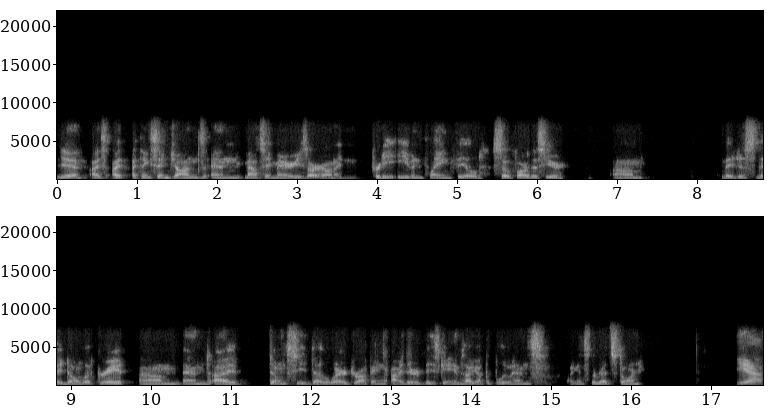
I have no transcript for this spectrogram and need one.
Yeah, I, I, I think St. John's and Mount St. Mary's are on a pretty even playing field so far this year. Um, they just they don't look great, um, and I don't see Delaware dropping either of these games. I got the Blue Hens against the Red Storm. Yeah,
